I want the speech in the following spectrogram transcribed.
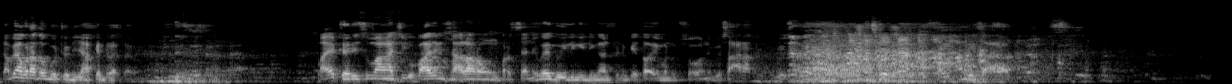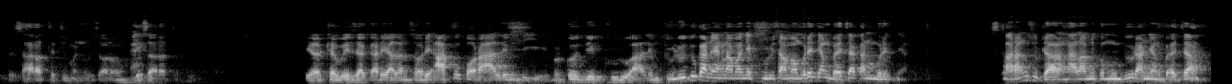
Tapi aku ora tau bodoni yakin ora tau. dari semua ngaji ku paling salah rong persen. Gue gue iling-ilingan ben ketoke menungso gue syarat. Gue syarat. Gue syarat. Gue syarat dadi menungso, gue syarat. Ya Dawe Zakaria Alam Sori, aku kok alim piye? Mergo guru alim. Dulu tuh kan yang namanya guru sama murid yang baca kan muridnya. Sekarang sudah mengalami kemunduran yang baca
